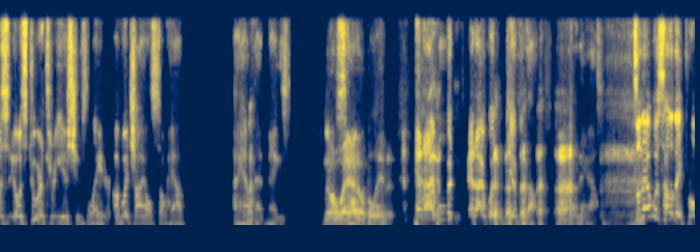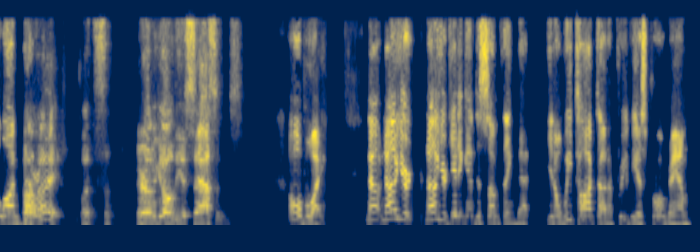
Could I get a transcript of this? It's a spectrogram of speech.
was it was two or three issues later, of which I also have I have that magazine, no way. I don't believe it. and I wouldn't and I wouldn't give it up. Don't ask. So that was how they prolonged. All that. right. Let's. Here we go. The assassins. Oh boy. Now now you're now you're getting into something that you know we talked on a previous program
